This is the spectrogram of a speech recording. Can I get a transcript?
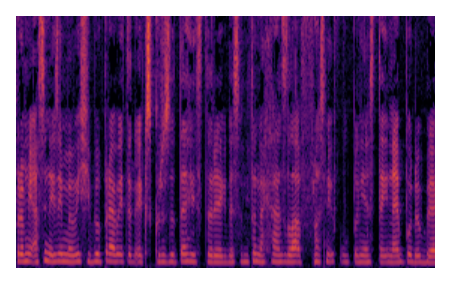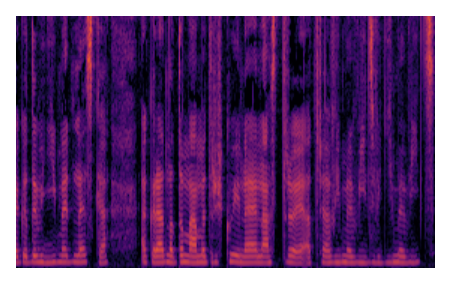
pro mě asi nejzajímavější byl právě ten exkurs do té historie, kde jsem to nacházela vlastně v úplně stejné podobě, jako to vidíme dneska. Akorát na to máme trošku jiné nástroje a třeba víme víc, vidíme víc.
